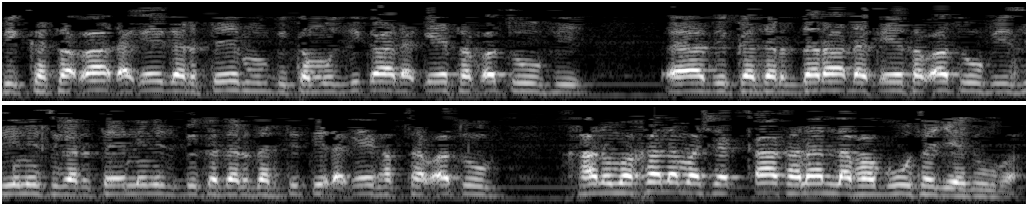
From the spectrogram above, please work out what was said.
bikka taphaa dhaqee gartee bikka muuziqaa dhaqee taphatuu fi bikka dardaraa dhaqee taphatuu fi gartee innis bikka dardartitti dhaqee taphatuuf kanuma kana mashaqqaa kanaan lafa guuta jee duuba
